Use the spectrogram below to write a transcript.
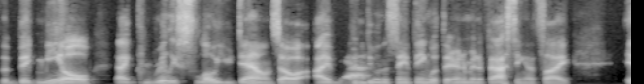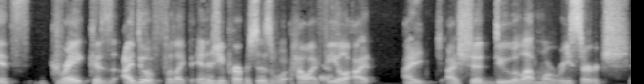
the big meal, that can really slow you down. So I've yeah. been doing the same thing with the intermittent fasting. It's like it's great because I do it for like the energy purposes, how I feel. I I I should do a lot more research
